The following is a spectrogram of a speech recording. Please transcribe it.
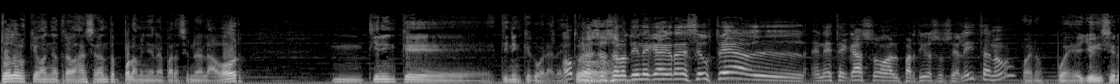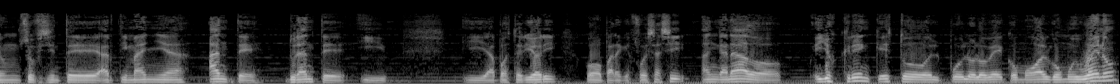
todos los que van a trabajar se levantan por la mañana para hacer una labor mm, tienen que tienen que cobrar. Oh, Esto- pero eso se lo tiene que agradecer usted, al, en este caso, al Partido Socialista, ¿no? Bueno, pues ellos hicieron suficiente artimaña antes, durante y, y a posteriori como para que fuese así. Han ganado. Ellos creen que esto el pueblo lo ve como algo muy bueno.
